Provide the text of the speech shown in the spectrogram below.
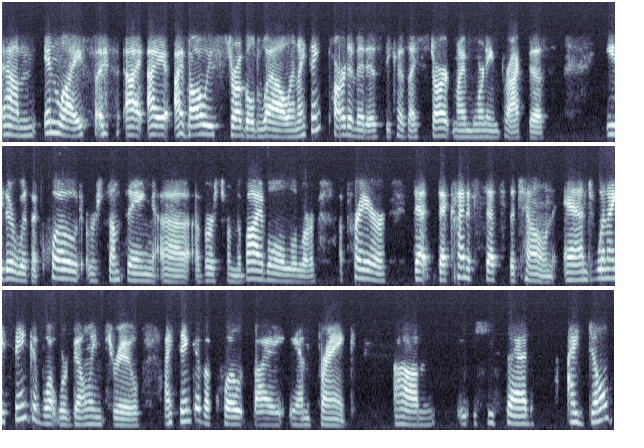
um, in life, I, I I've always struggled well, and I think part of it is because I start my morning practice either with a quote or something, uh, a verse from the Bible or a prayer that that kind of sets the tone. And when I think of what we're going through, I think of a quote by Anne Frank. Um, she said, "I don't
